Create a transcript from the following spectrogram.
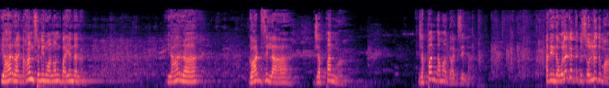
யாரா நான் சொல்லிடுவானோன்னு பயந்தேன் நான். யாரா காட்ஸில்லா ஜப்பான்மா. ஜப்பான் தாமா காட்ஸில்லா அது இந்த உலகத்துக்கு சொல்லுதுமா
